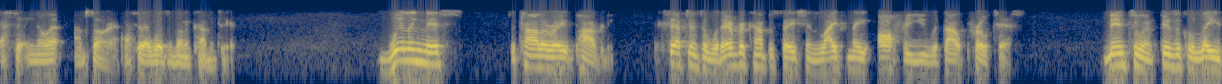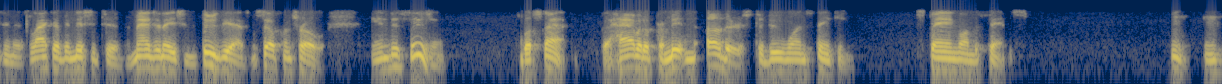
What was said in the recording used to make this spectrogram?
I said, you know what? I'm sorry. I said I wasn't going to comment here. Willingness to tolerate poverty acceptance of whatever compensation life may offer you without protest. Mental and physical laziness, lack of initiative, imagination, enthusiasm, self control, indecision. What's that? The habit of permitting others to do one's thinking, staying on the fence. Mm, mm,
